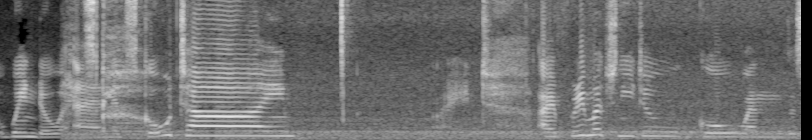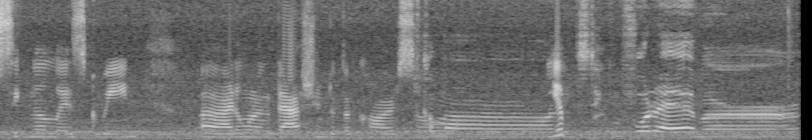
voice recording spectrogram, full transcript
window and it's go time! Right. I pretty much need to go when the signal is green. Uh, I don't want to dash into the car so come on. Yep. It's taking forever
